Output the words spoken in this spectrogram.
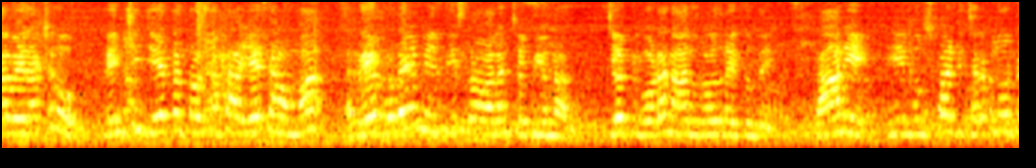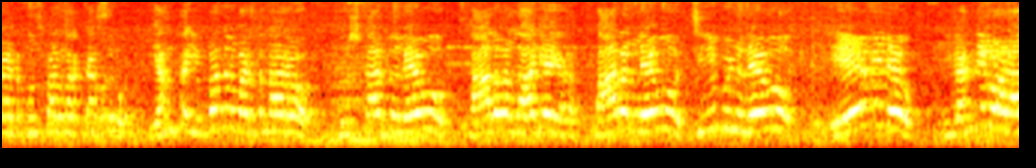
అరవై లక్షలు పెంచిన జీతంతో సహా వేసామమ్మా రేపు ఉదయం మీరు తీసుకోవాలని చెప్పి ఉన్నారు. చెప్పి కూడా నాలుగు రోజులు అవుతుంది. కానీ ఈ మున్సిపాలిటీ చిరకలూరుపేట మున్సిపల్ వర్కర్స్ ఎంత ఇబ్బందులు పడుతున్నారో పుష్కార్లు లేవు కాలువలు లాగే పారలు లేవు చీపుళ్ళు లేవు ఏమీ లేవు. ఇవన్నీ కూడా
